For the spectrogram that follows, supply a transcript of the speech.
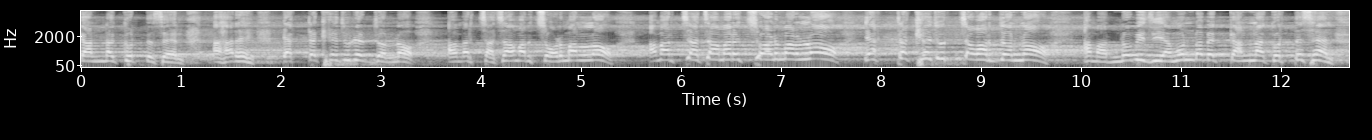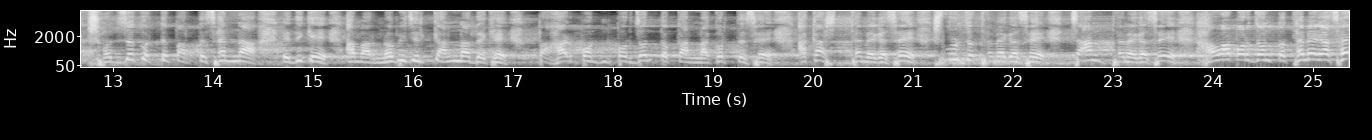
কান্না করতেছেন আরে একটা খেজুরের জন্য আমার চাচা আমার চড় মারলো, আমার চাচা আমার চড় মারলো, একটা খেজুর চাওয়ার জন্য। আমার নবীজি এমনভাবে কান্না করতেছেন, সহ্য করতে পারতেছেন না। এদিকে আমার নবীজির কান্না দেখে, পাহাড় পর- পর্যন্ত কান্না করতেছে, আকাশ থেমে গেছে, সূর্য থেমে গেছে, চাঁদ থেমে গেছে, হাওয়া পর্যন্ত থেমে গেছে,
